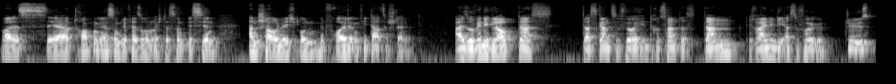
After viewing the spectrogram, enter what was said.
weil es sehr trocken ist und wir versuchen euch das so ein bisschen anschaulich und mit Freude irgendwie darzustellen. Also, wenn ihr glaubt, dass das Ganze für euch interessant ist, dann rein in die erste Folge. Tschüss.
